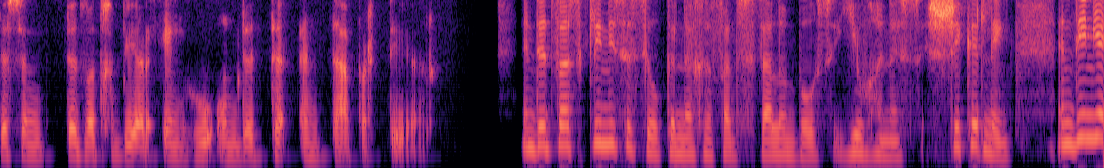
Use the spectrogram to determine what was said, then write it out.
tussen dit wat gebeur en hoe om dit te interpreteer. En dit was kliniese sielkundige van Stellenbosch, Johannes Schikkerling. Indien jy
